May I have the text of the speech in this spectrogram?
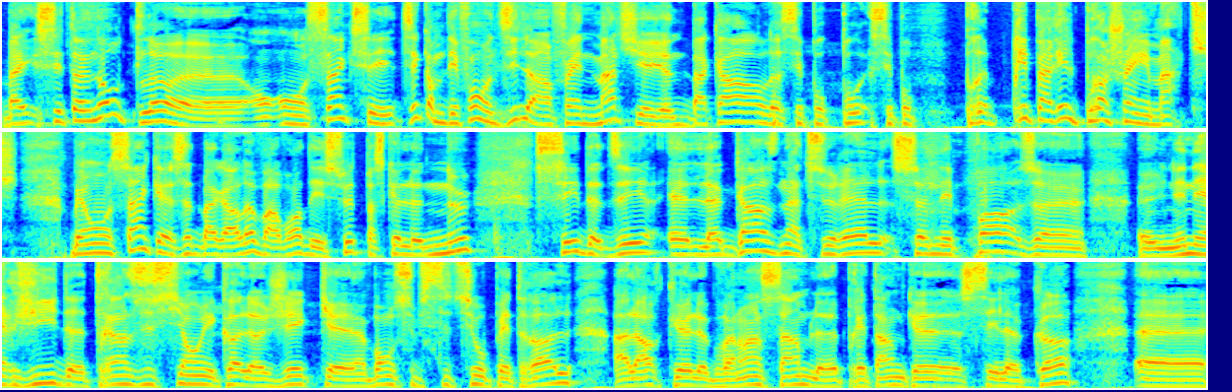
Ben, c'est un autre, là. euh, on, on sent que c'est. Tu sais, comme des fois, on dit, là, en fin de match, il y, a- il y a une bagarre, là, c'est pour, pour- c'est pour pr- préparer le prochain match. Ben on sent que cette bagarre-là va avoir des suites parce que le nœud, c'est de dire euh, le gaz naturel, ce n'est pas un- une énergie de transition écologique, euh, un bon substitut au pétrole, alors que le gouvernement semble prétendre que c'est le cas. Euh,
